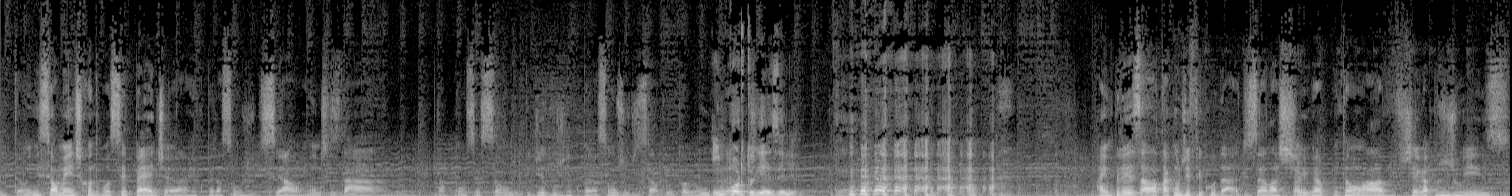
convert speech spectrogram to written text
Então, inicialmente, quando você pede a recuperação judicial, antes da, da concessão do pedido de recuperação judicial, tem todo um. Em português, ele. É. a empresa ela está com dificuldades. Ela chega, então, ela chega para o juiz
